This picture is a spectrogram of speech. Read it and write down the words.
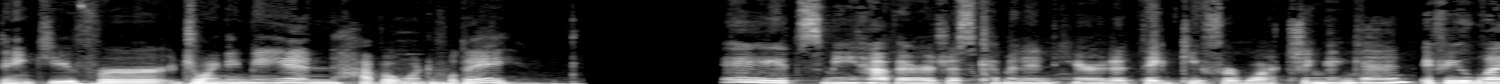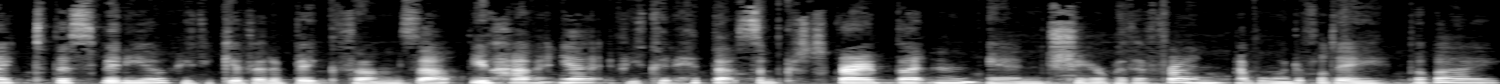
thank you for joining me and have a wonderful day. Hey, it's me, Heather, just coming in here to thank you for watching again. If you liked this video, if you could give it a big thumbs up. If you haven't yet, if you could hit that subscribe button and share with a friend. Have a wonderful day. Bye-bye.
